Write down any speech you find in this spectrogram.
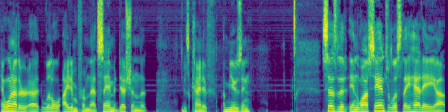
And one other uh, little item from that same edition that is kind of amusing says that in Los Angeles they had a uh,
